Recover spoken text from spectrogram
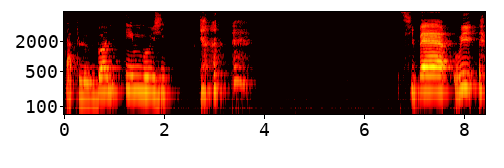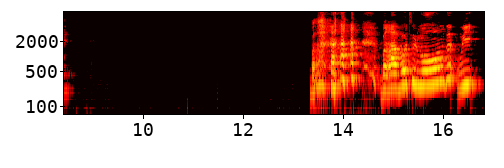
tape le bon emoji. Super, oui. Bravo tout le monde. Oui.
